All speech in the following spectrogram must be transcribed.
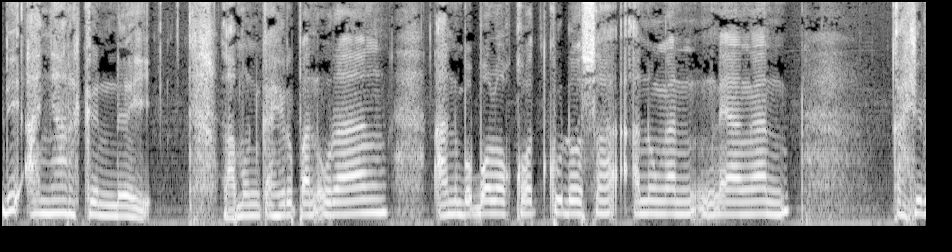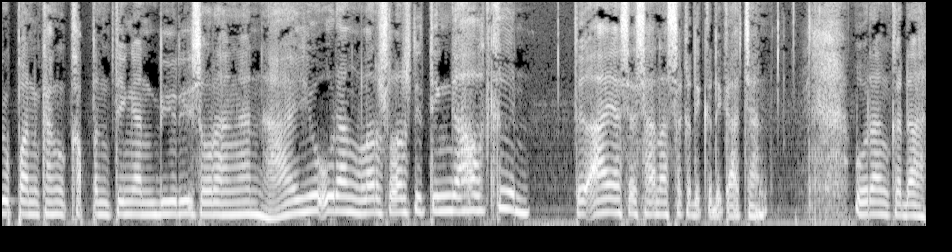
dianyar Dei lamun kehidupan orang anu bobolokotku dosa anungan neangan kehidupan kanggo kepentingan diri sorangan Hayu orang leres-leres ditinggalkan te ayah sesana sekedik-kedik acan. Orang kedah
